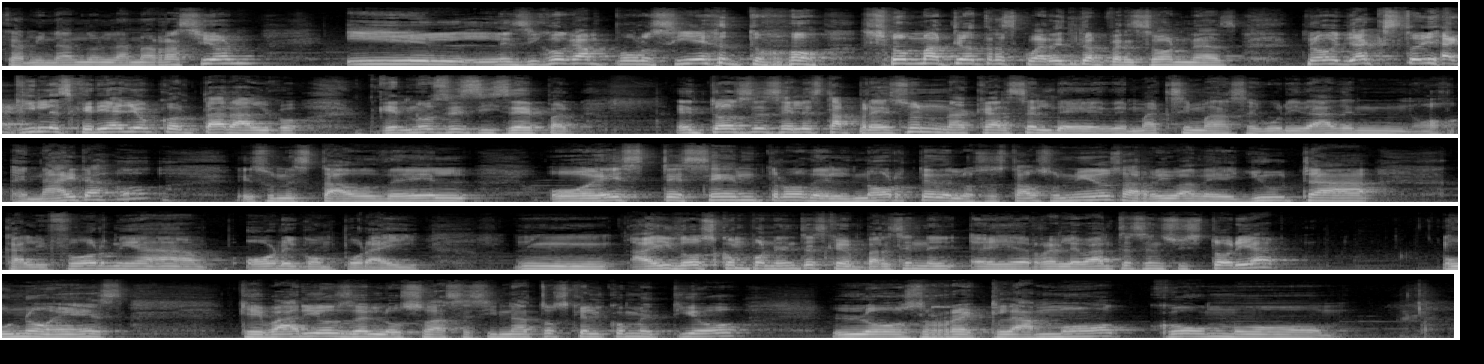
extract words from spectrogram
caminando en la narración. Y les dijo, oigan, por cierto, yo maté a otras 40 personas. No, ya que estoy aquí les quería yo contar algo que no sé si sepan. Entonces él está preso en una cárcel de, máxima seguridad en, en, Idaho. Es un estado del oeste centro del norte de los Estados Unidos, arriba de Utah, California, Oregon, por ahí. Mm, hay dos componentes que me parecen eh, relevantes en su historia. Uno es que varios de los asesinatos que él cometió los reclamó como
